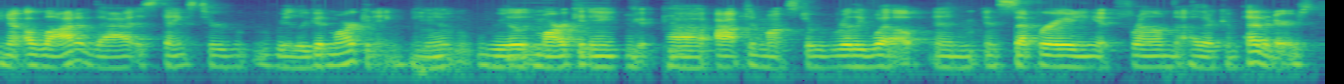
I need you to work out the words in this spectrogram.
you know, a lot of that is thanks to really good marketing. You know, real marketing uh, Opt-in Monster really well and and separating it from the other competitors.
